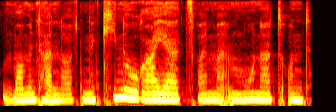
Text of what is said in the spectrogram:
momentan läuft eine Kinoreihe zweimal im Monat und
